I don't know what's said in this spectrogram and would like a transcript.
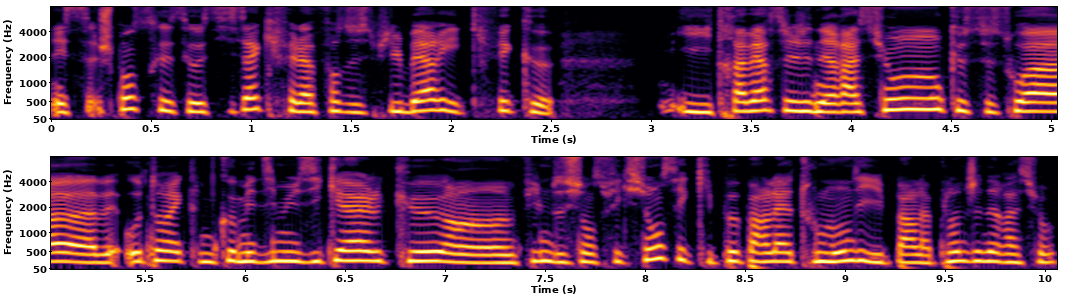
Et je pense que c'est aussi ça qui fait la force de Spielberg et qui fait que il traverse les générations, que ce soit avec- autant avec une comédie musicale qu'un film de science-fiction, c'est qu'il peut parler à tout le monde, il parle à plein de générations.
